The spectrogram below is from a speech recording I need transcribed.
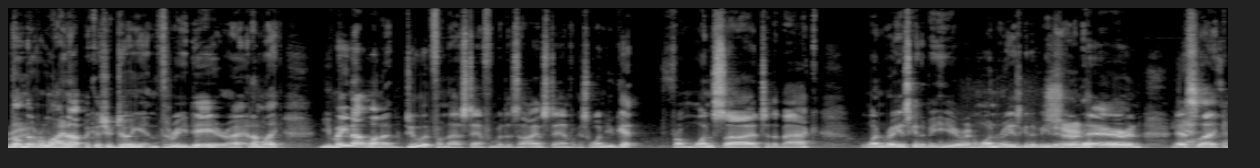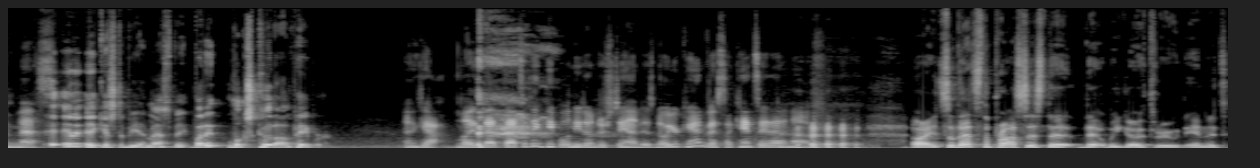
They'll Right. never line up because you're doing it in 3D, right? And I'm like, you may not want to do it from that stand, from a design stand, because when you get from one side to the back, one ray is going to be here and one ray is going to be Sure. down there, and it's like it's a mess. It, it gets to be a mess, but but it looks good on paper. Uh, yeah, like that. That's the thing people need to understand is know your canvas. I can't say that enough. All right, so that's the process that that we go through, and it's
